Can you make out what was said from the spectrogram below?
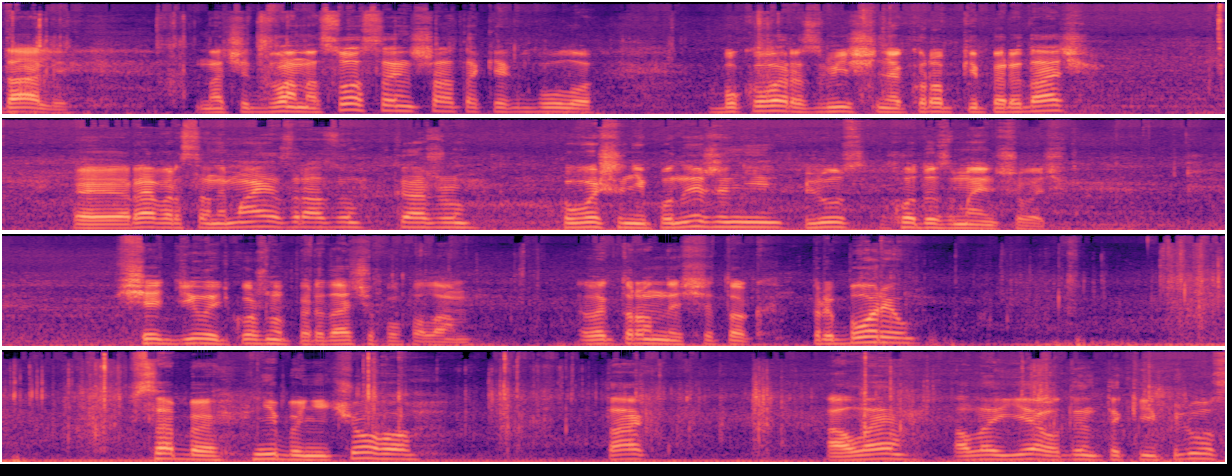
Далі. Значить, два насоси інша, так як було. Бокове розміщення коробки передач. Е, Реверса немає, зразу кажу. Повишені, понижені, плюс ходозменшувач. Ще ділить кожну передачу пополам. Електронний щиток приборів. В себе ніби нічого. Так. Але, але є один такий плюс,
